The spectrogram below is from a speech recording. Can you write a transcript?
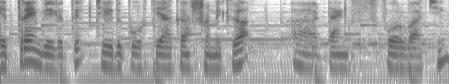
എത്രയും വേഗത്തിൽ ചെയ്ത് പൂർത്തിയാക്കാൻ ശ്രമിക്കുക താങ്ക്സ് ഫോർ വാച്ചിങ്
